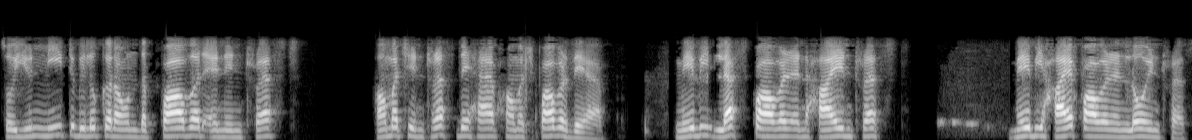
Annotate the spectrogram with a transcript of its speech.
So you need to be look around the power and interest. How much interest they have, how much power they have. Maybe less power and high interest. Maybe high power and low interest.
